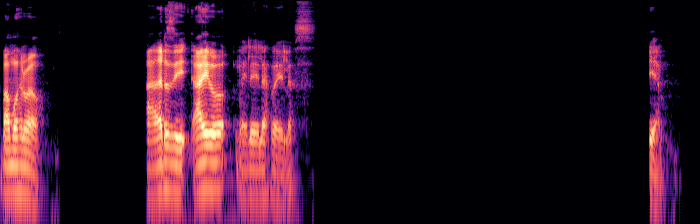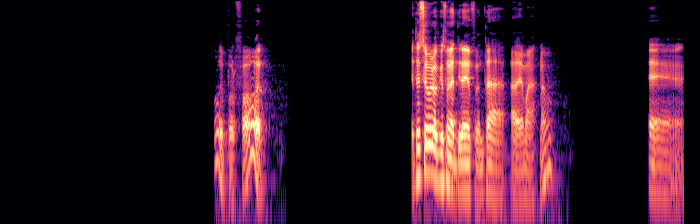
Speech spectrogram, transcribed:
Vamos de nuevo. A ver si algo me lee las reglas. Bien. Uy, por favor. Estoy seguro que es una tirada enfrentada, además, ¿no? Eh...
